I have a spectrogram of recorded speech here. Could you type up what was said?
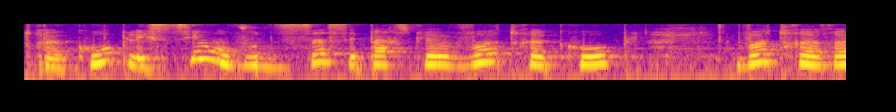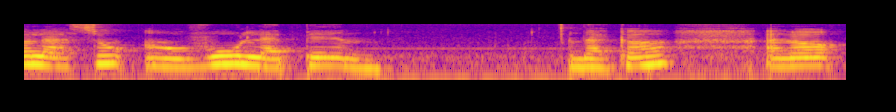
votre couple, et si on vous dit ça, c'est parce que votre couple, votre relation en vaut la peine. D'accord? Alors,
